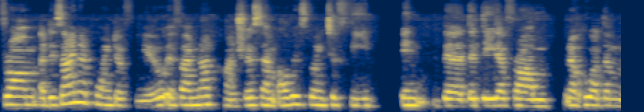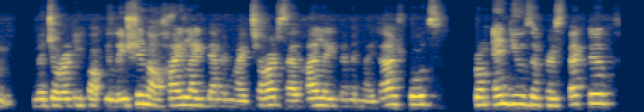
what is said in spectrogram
From a designer point of view, if I'm not conscious, I'm always going to feed in the, the data from you know who are the majority population. I'll highlight them in my charts. I'll highlight them in my dashboards. From end user perspective,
